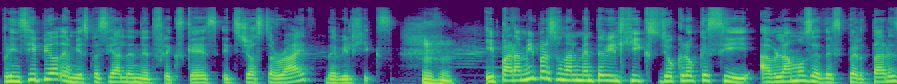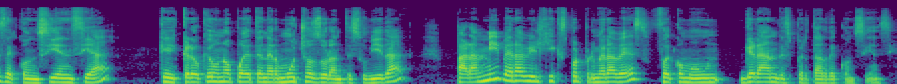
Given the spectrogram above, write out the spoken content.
principio de mi especial de Netflix, que es It's Just a Ride de Bill Hicks. Y para mí personalmente, Bill Hicks, yo creo que si hablamos de despertares de conciencia, que creo que uno puede tener muchos durante su vida, para mí ver a Bill Hicks por primera vez fue como un gran despertar de conciencia.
